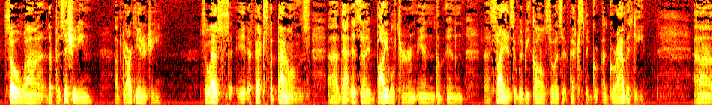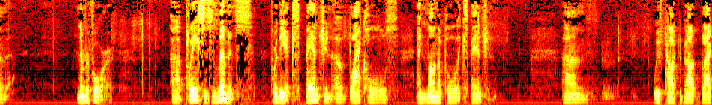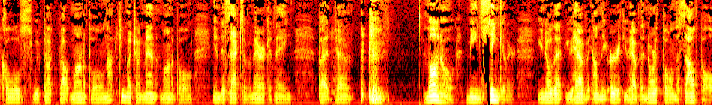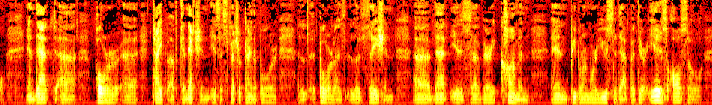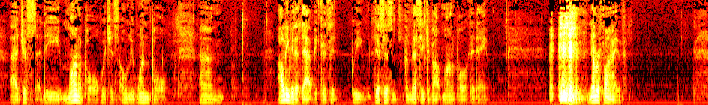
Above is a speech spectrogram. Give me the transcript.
So uh, the positioning of dark energy, so as it affects the bounds, uh, that is a Bible term in the, in uh, science. It would be called so as it affects the gr- uh, gravity. Um, number four, uh, places limits for the expansion of black holes and monopole expansion. Um, we've talked about black holes. We've talked about monopole. Not too much on man- monopole in this Acts of America thing, but uh, mono means singular. You know that you have on the Earth, you have the North Pole and the South Pole, and that uh, polar uh, type of connection is a special kind of polar polarization uh, that is uh, very common and people are more used to that. But there is also uh, just the monopole, which is only one pole. Um, I'll leave it at that because it, we, this isn't a message about monopole today. Number five,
